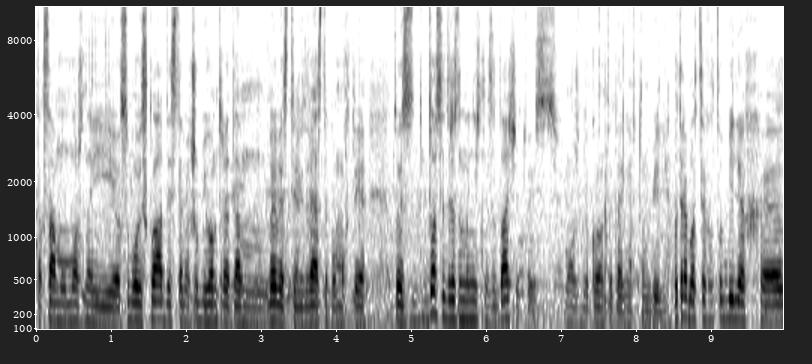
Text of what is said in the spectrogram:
Так само можна і особові склади, там, якщо бігом треба там, вивезти, відвезти, допомогти. Тобто досить різноманітні задачі, тобто можуть виконувати дані автомобілі. Потреба в цих автомобілях е,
